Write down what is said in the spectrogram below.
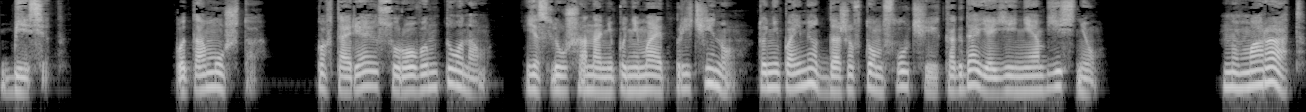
Бесит. Потому что, повторяю суровым тоном, если уж она не понимает причину, то не поймет даже в том случае, когда я ей не объясню. Но Марат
